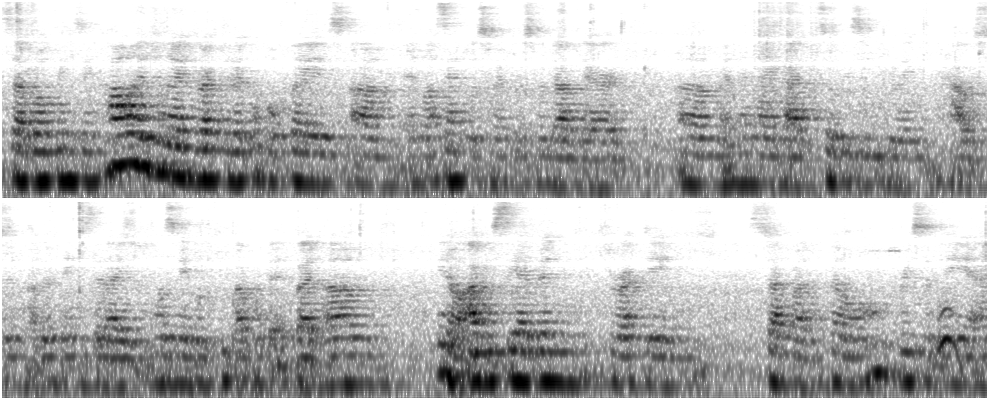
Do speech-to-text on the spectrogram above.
several things in college and I directed a couple plays um, in Los Angeles when I first moved out there. Um, and then I got so busy doing house and other things that I wasn't able to keep up with it. But, um, you know, obviously I've been directing stuff on film recently and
